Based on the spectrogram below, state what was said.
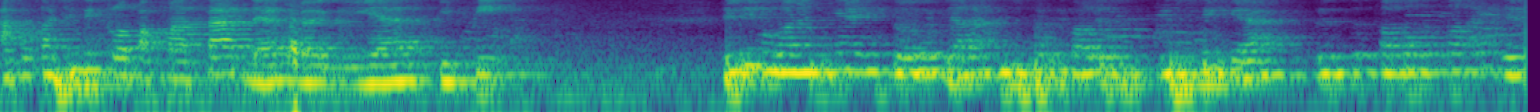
Aku kasih di kelopak mata dan bagian pipi. Jadi mengolesnya itu jangan seperti poles lipstick ya, ditutup-tutup aja.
